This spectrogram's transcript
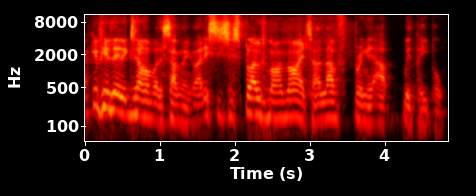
I'll give you a little example of something, right? This is just blows my mind. So I love bringing it up with people.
